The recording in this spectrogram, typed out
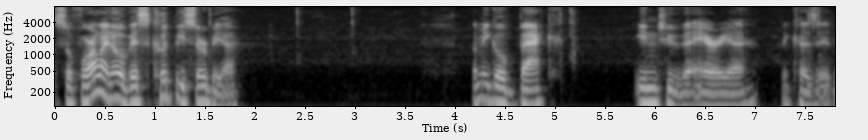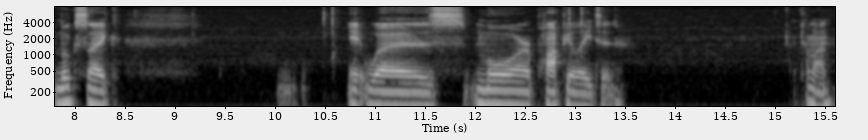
So for all I know this could be Serbia. Let me go back into the area because it looks like it was more populated. Come on.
